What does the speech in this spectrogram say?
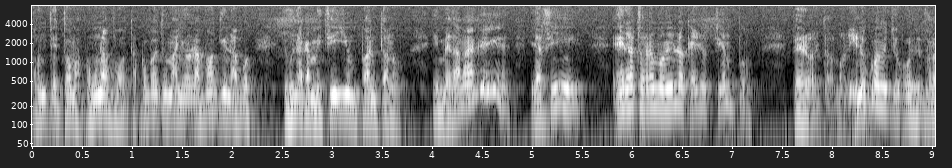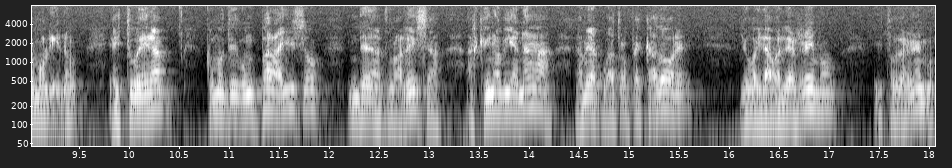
ponte, toma, con una bota, cómprate mañana una bota y una, bo- y una camisilla y un pantalón. Y me daban aquello, y así era Torremolino aquellos tiempos. Pero el Torremolino, cuando yo conocí Torremolino, esto era, como te digo, un paraíso de naturaleza. Aquí no había nada, había cuatro pescadores, yo bailaba en el remo, y todo el remo.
